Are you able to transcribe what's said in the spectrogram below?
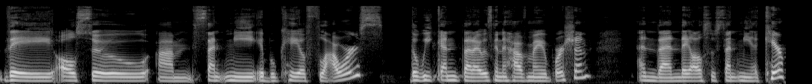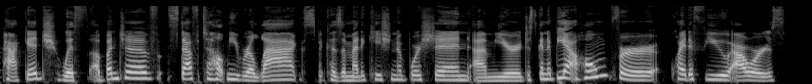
They also um, sent me a bouquet of flowers the weekend that I was going to have my abortion. And then they also sent me a care package with a bunch of stuff to help me relax because a medication abortion, um, you're just going to be at home for quite a few hours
